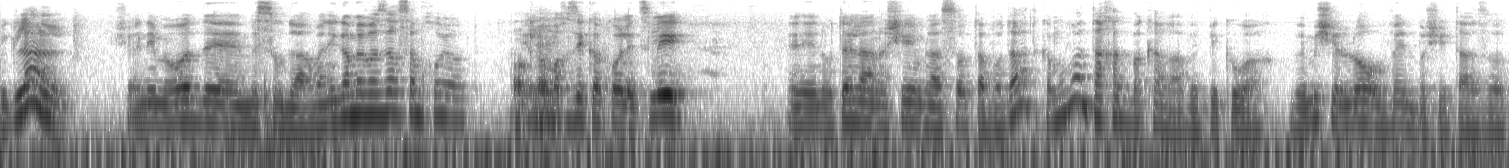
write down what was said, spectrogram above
בגלל שאני מאוד אה, מסודר, ואני גם מבזר סמכויות. אני אוקיי. לא מחזיק הכל אצלי. אה, נותן לאנשים לעשות עבודה, כמובן תחת בקרה ופיקוח, ומי שלא עובד בשיטה הזאת,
